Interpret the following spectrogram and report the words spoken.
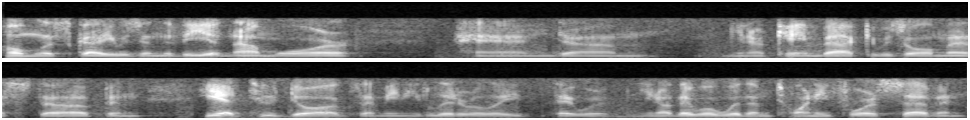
homeless guy. He was in the Vietnam War, and um, you know came back. He was all messed up, and he had two dogs. I mean, he literally they were you know they were with him 24/7, and,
